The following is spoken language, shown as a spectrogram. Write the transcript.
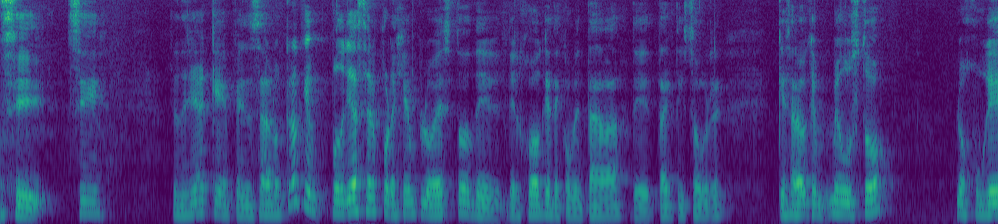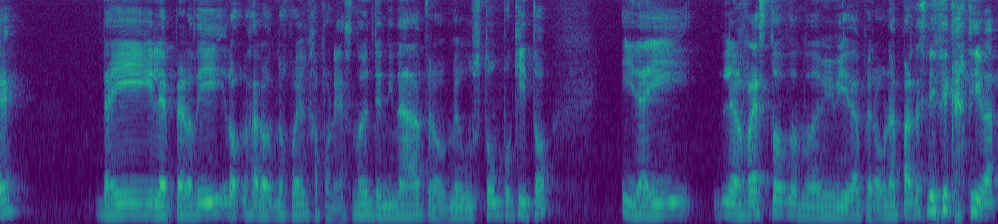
Sí. Sí, tendría que pensarlo. Creo que podría ser, por ejemplo, esto de- del juego que te comentaba, de Tactics Ogre, que es algo que me gustó, lo jugué, de ahí le perdí, lo, o sea, lo, lo jugué en japonés, no entendí nada, pero me gustó un poquito, y de ahí el resto, no, de mi vida, pero una parte significativa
